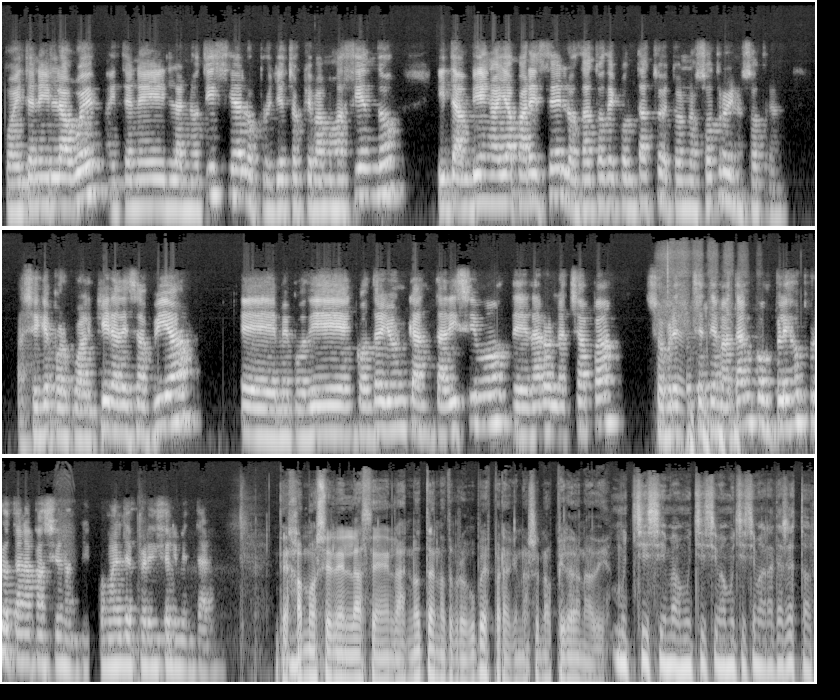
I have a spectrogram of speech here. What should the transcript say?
pues ahí tenéis la web, ahí tenéis las noticias, los proyectos que vamos haciendo y también ahí aparecen los datos de contacto de todos nosotros y nosotras. Así que por cualquiera de esas vías eh, me podéis encontrar yo encantadísimo de daros la chapa sobre este tema tan complejo pero tan apasionante como el desperdicio alimentario. Dejamos el enlace en las notas, no te preocupes, para que no se nos pierda nadie. Muchísimas, muchísimas, muchísimas gracias, Héctor.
